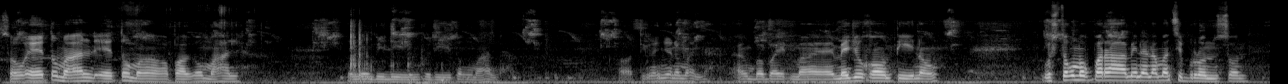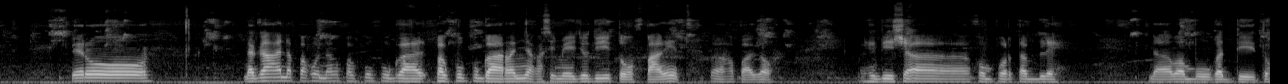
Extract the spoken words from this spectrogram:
So eto mahal, eto mga kapagaw mahal. Yan yung bilihin ko dito mahal. O, tingnan nyo naman. Ang babait. Medyo kaunti no. Gusto ko magparami na naman si Bronson. Pero naghahanap ako ng pagpupuga, pagpupugaran niya kasi medyo dito pangit mga kapagaw. Hindi siya komportable na mamugad dito.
